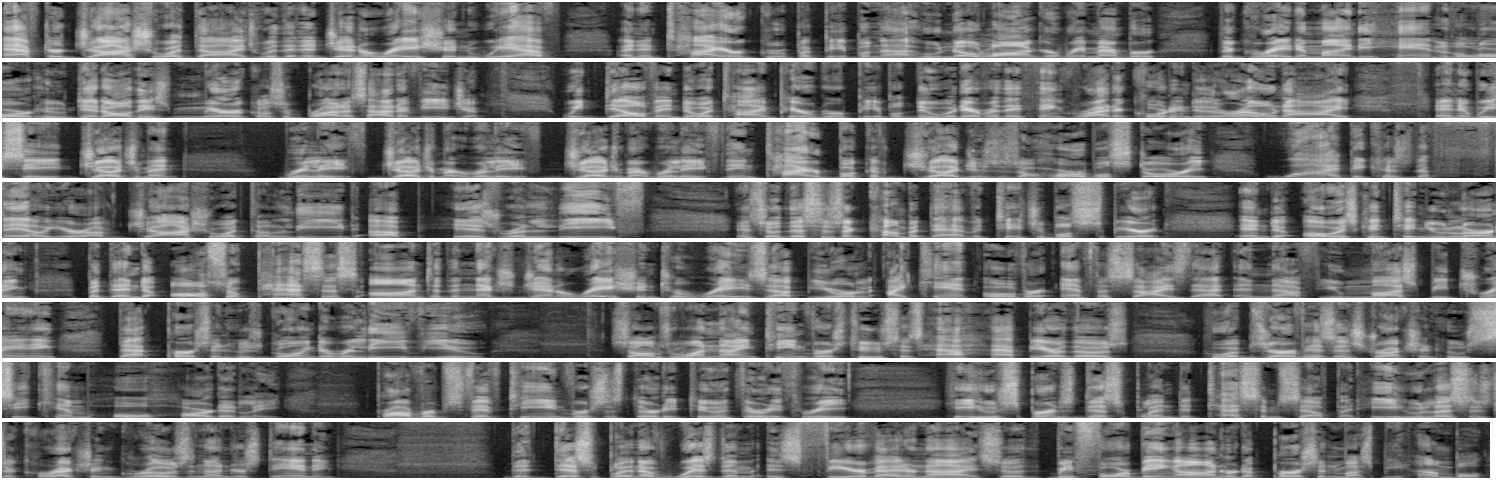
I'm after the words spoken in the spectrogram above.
After Joshua dies, within a generation, we have an entire group of people now who no longer remember the great and mighty hand of the Lord who did all these miracles and brought us out of Egypt. We delve into a time period where people do whatever they think right according to their own eye, and then we see judgment, relief, judgment, relief, judgment, relief. The entire book of Judges is a horrible story. Why? Because the failure of Joshua to lead up his relief. And so this is incumbent to have a teachable spirit and to always continue learning, but then to also pass this on to the next generation to raise up your. I can't overemphasize that enough. You must be training that person who's going to relieve you. Psalms 119, verse 2 says, How happy are those who observe his instruction, who seek him wholeheartedly. Proverbs 15, verses 32 and 33. He who spurns discipline detests himself, but he who listens to correction grows in understanding. The discipline of wisdom is fear of Adonai. So before being honored, a person must be humble.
